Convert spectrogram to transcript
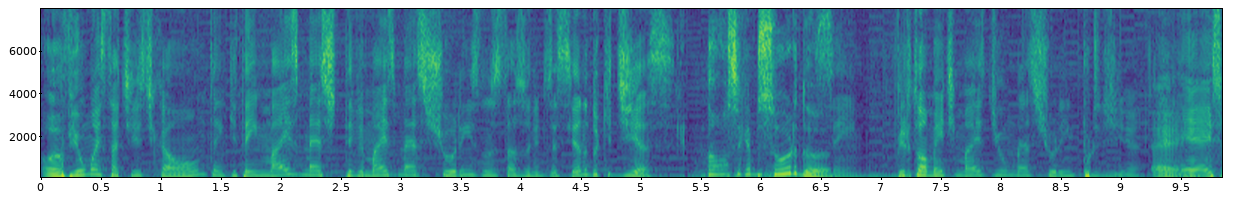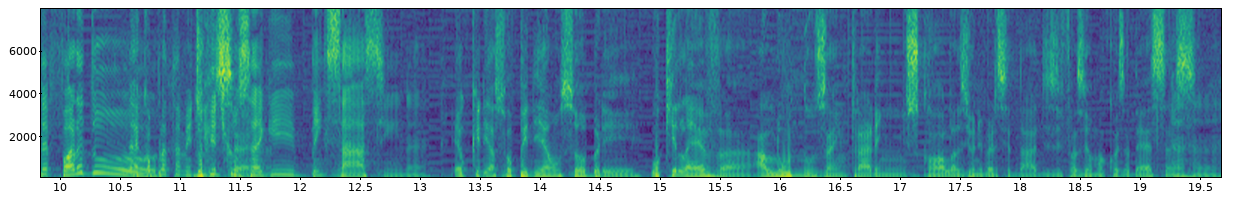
eu vi uma estatística ontem que tem mais mass, teve mais mass shootings nos Estados Unidos esse ano do que dias. Nossa, que absurdo! Sim. Virtualmente mais de um mass shooting por dia. É. É, isso é fora do, É completamente do que a gente consegue pensar, assim, né? Eu queria a sua opinião sobre o que leva alunos a entrarem em escolas e universidades e fazer uma coisa dessas. Aham.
